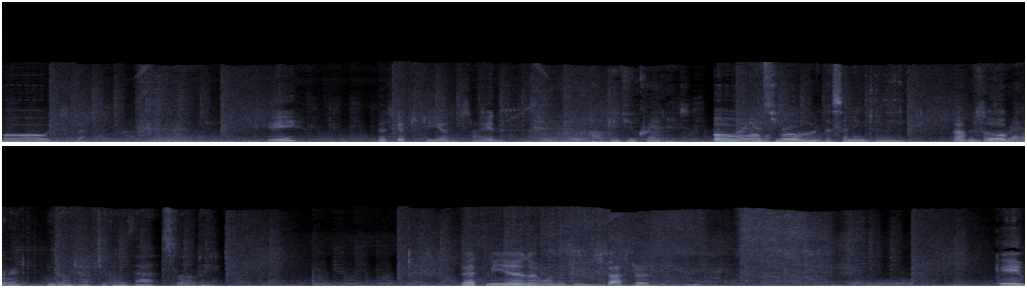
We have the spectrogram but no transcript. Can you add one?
Oh, this is bad. Okay. Let's get to the other side. I'll give you credit. Oh, I I'm guess a you pro. are listening to me. I'm so pro. record, you don't have to go that slowly. Let me in, I wanna do this faster. Okay,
